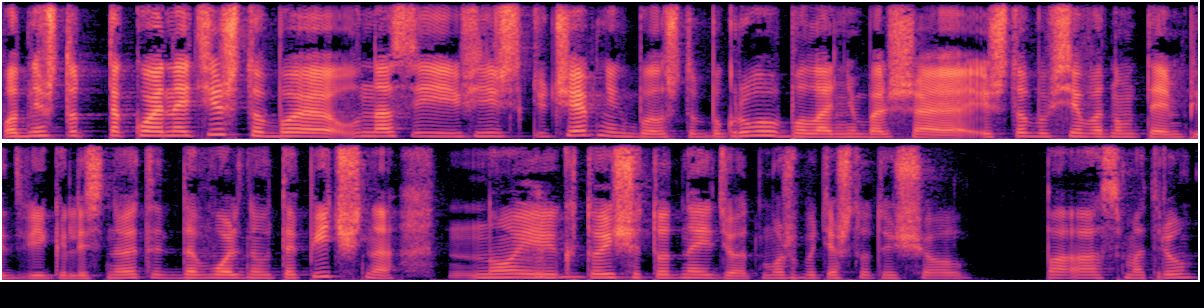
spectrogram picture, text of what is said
Вот мне что-то такое найти, чтобы у нас и физический учебник был, чтобы группа была небольшая, и чтобы все в одном темпе двигались. Но это довольно утопично, но и mm-hmm. кто еще тот найдет. Может быть, я что-то еще посмотрю,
